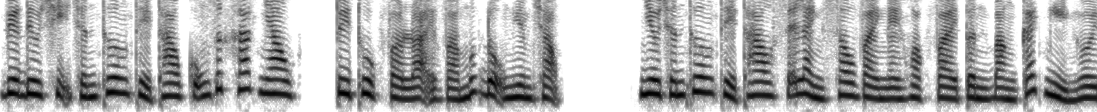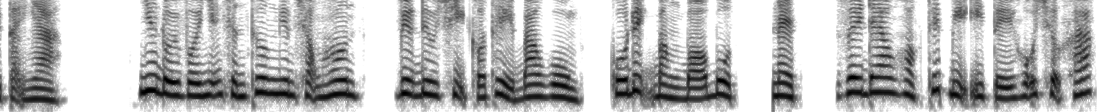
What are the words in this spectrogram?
Việc điều trị chấn thương thể thao cũng rất khác nhau, tùy thuộc vào loại và mức độ nghiêm trọng. Nhiều chấn thương thể thao sẽ lành sau vài ngày hoặc vài tuần bằng cách nghỉ ngơi tại nhà. Nhưng đối với những chấn thương nghiêm trọng hơn, việc điều trị có thể bao gồm cố định bằng bó bột, nẹp, dây đeo hoặc thiết bị y tế hỗ trợ khác.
